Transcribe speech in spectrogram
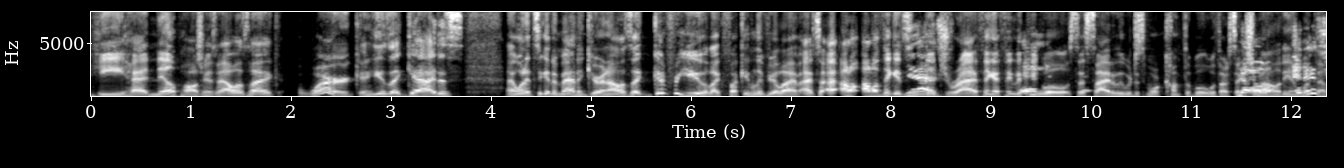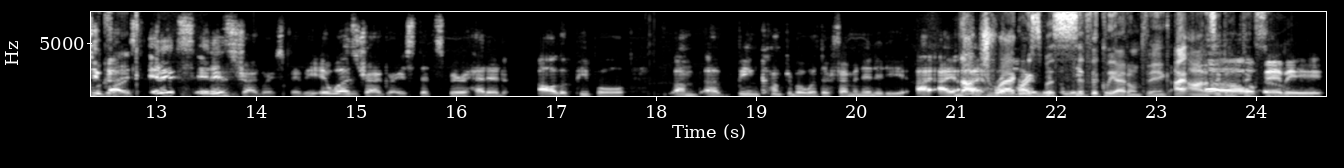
he had nail polish. And I was like, work, and he was like, yeah, I just I wanted to get a manicure, and I was like, good for you, like fucking live your life. I, I, don't I don't think it's Yes. the drag thing. I think that people societally were just more comfortable with our sexuality no, and it what is that you looks guys. like. It is it is Drag Race, baby. It was Drag Race that spearheaded all of people um, uh, being comfortable with their femininity. I, I Not I drag race specifically, I don't think. I honestly oh, don't think so. baby.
